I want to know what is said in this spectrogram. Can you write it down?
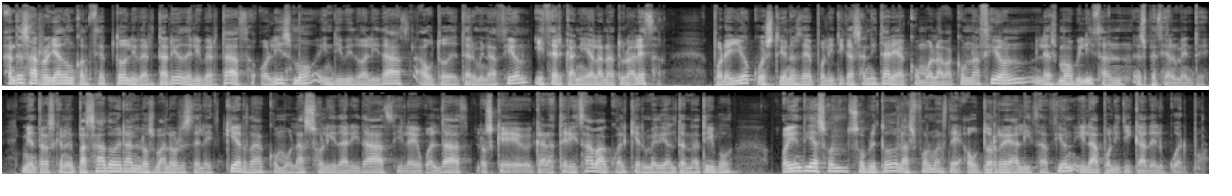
Han desarrollado un concepto libertario de libertad, holismo, individualidad, autodeterminación y cercanía a la naturaleza. Por ello, cuestiones de política sanitaria como la vacunación les movilizan especialmente, mientras que en el pasado eran los valores de la izquierda como la solidaridad y la igualdad los que caracterizaba a cualquier medio alternativo, Hoy en día son sobre todo las formas de autorrealización y la política del cuerpo.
